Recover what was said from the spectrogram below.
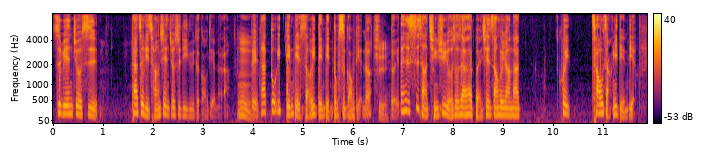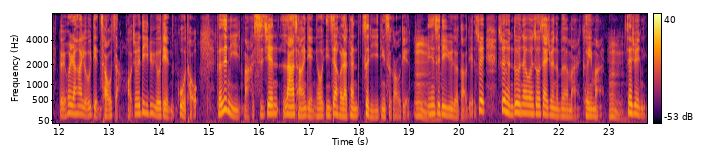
这边就是它这里长线就是利率的高点了啦。嗯，对，它多一点点，少一点点都是高点了。是对，但是市场情绪有时候在它短线上会让它会。超涨一点点，对，会让它有一点超涨，哦，就是利率有点过头。可是你把时间拉长一点，然后你再回来看，这里一定是高点，嗯，一定是利率的高点。所以，所以很多人在问说，债券能不能买？可以买，嗯，债券你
